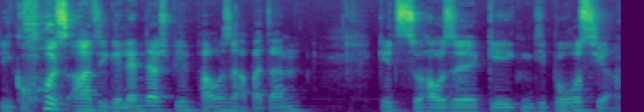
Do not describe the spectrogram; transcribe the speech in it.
die großartige Länderspielpause, aber dann geht es zu Hause gegen die Borussia.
